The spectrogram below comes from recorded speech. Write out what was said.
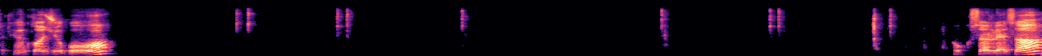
이렇게 꺼주고 복사를 해서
